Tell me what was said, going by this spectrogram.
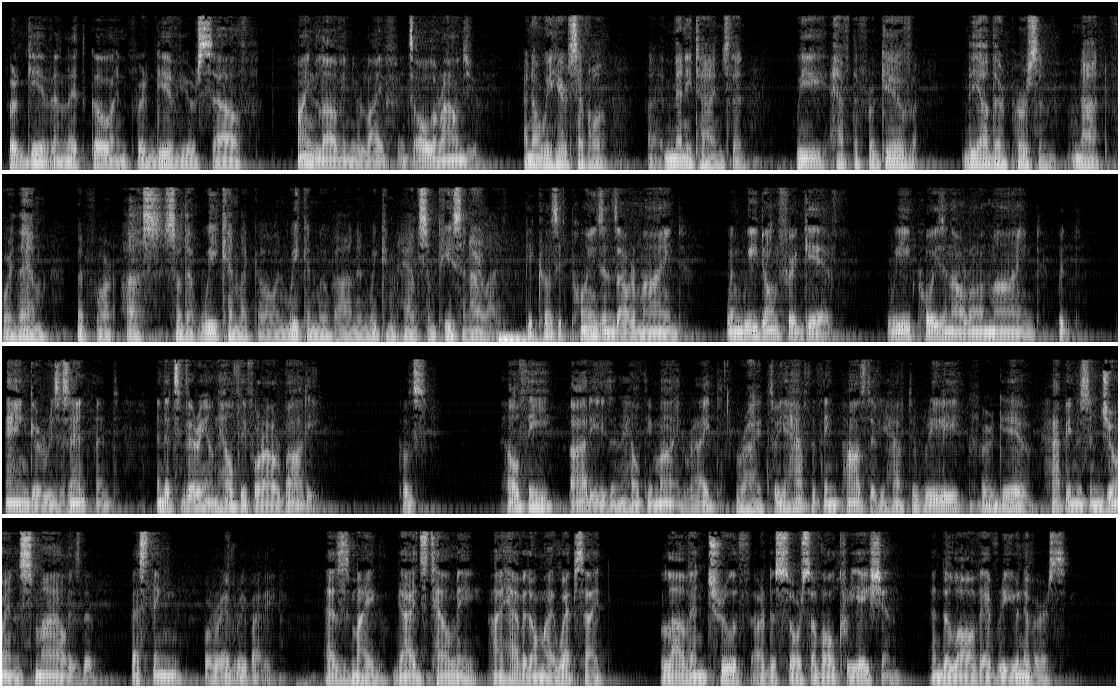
forgive and let go and forgive yourself Find love in your life. It's all around you. I know we hear several, uh, many times that we have to forgive the other person, not for them, but for us, so that we can let go and we can move on and we can have some peace in our life. Because it poisons our mind. When we don't forgive, we poison our own mind with anger, resentment, and that's very unhealthy for our body. Because healthy body is a healthy mind, right? Right. So you have to think positive. You have to really forgive. Happiness and joy and smile is the best thing for everybody. As my guides tell me, I have it on my website. Love and truth are the source of all creation and the law of every universe.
